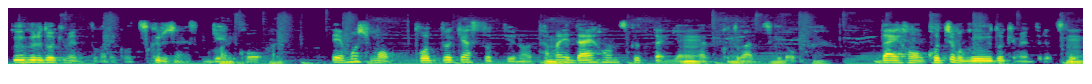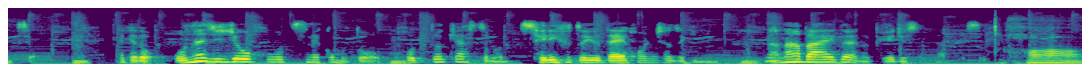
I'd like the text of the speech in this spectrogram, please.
Google ドキュメントとかでこう作るじゃないですか、原稿。はい。はいで、もしも、ポッドキャストっていうのはたまに台本作ったりやることがあるんですけど、うん台本、こっちも Google ドキュメントで作るんですよ。だけど、同じ情報を詰め込むと、うん。ポッドキャストのセリフという台本にしたときに、7倍ぐらいのページ数になるんです。は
